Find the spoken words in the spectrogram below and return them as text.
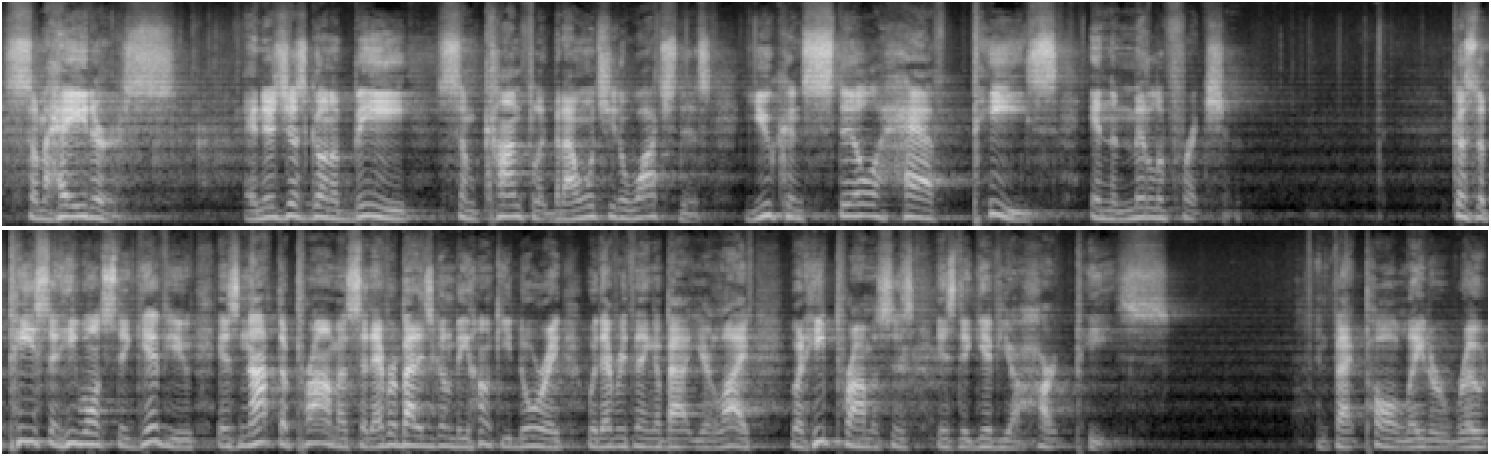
some haters, and there's just gonna be some conflict. But I want you to watch this. You can still have peace in the middle of friction. Because the peace that he wants to give you is not the promise that everybody's going to be hunky dory with everything about your life. What he promises is to give you heart peace. In fact, Paul later wrote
